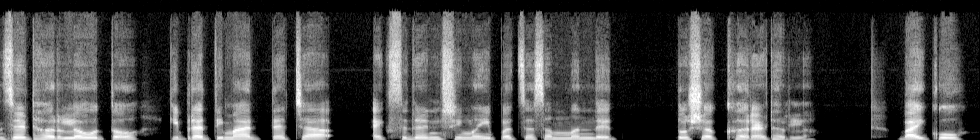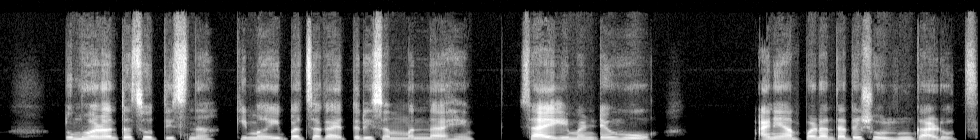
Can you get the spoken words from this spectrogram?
जे ठरलं होतं की प्रतिमा आत्याच्या ॲक्सिडेंटशी महिपतचा संबंध आहे तो शक खरा ठरला. बायको तू म्हणतच होतीस ना की महिपतचा काहीतरी संबंध आहे? सायली म्हणते हो. आणि आपण आता ते शोधून काढूच.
